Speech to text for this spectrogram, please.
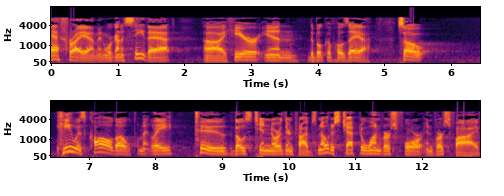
Ephraim, and we're going to see that uh, here in the book of Hosea. So he was called ultimately to those ten northern tribes. Notice chapter 1, verse 4 and verse 5.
